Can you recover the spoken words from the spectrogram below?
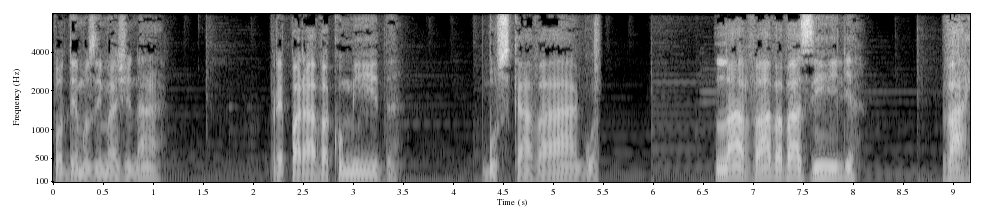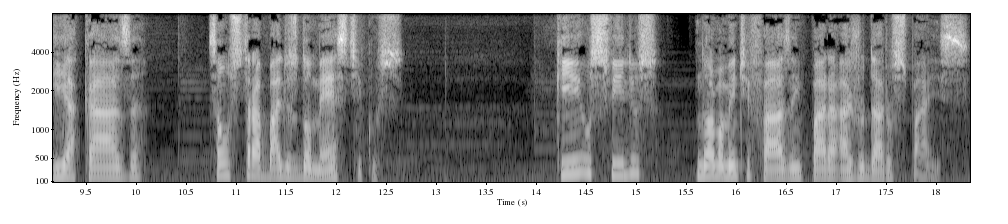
podemos imaginar, preparava comida, buscava água, lavava a vasilha, varria a casa, são os trabalhos domésticos que os filhos normalmente fazem para ajudar os pais.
